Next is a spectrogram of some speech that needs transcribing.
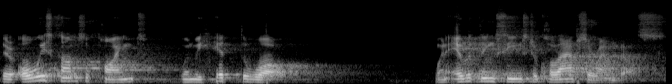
there always comes a point when we hit the wall, when everything seems to collapse around us,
